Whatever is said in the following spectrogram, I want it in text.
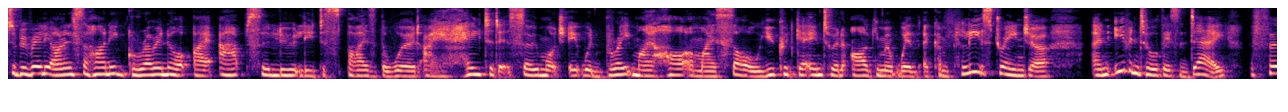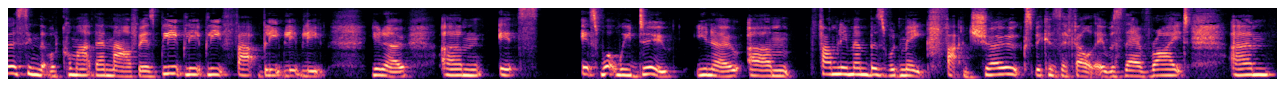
To be really honest, Suhani, growing up, I absolutely despised the word. I hated it so much. It would break my heart and my soul. You could get into an argument with a complete stranger, and even till this day, the first thing that would come out their mouth is bleep, bleep, bleep, fat, bleep, bleep, bleep. You know, um, it's it's what we do. You know, um, family members would make fat jokes because they felt it was their right. Um,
